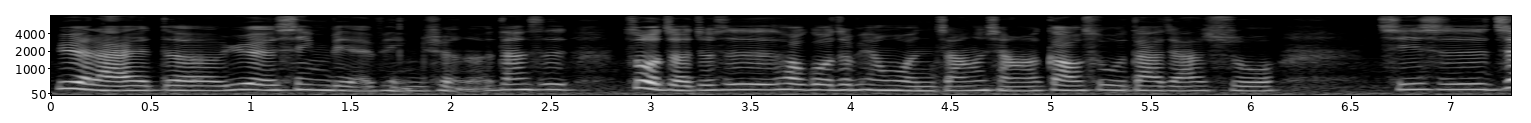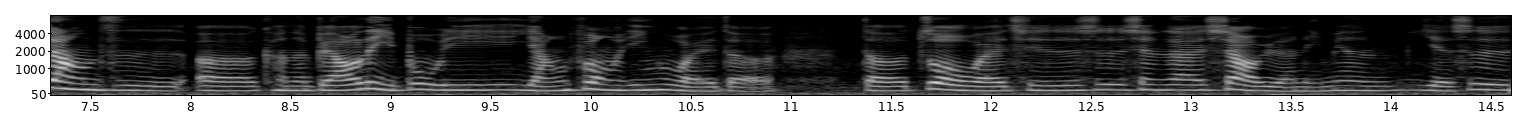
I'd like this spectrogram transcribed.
越来的越性别平权了，但是作者就是透过这篇文章，想要告诉大家说，其实这样子，呃，可能表里不一、阳奉阴违的的作为，其实是现在校园里面也是。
